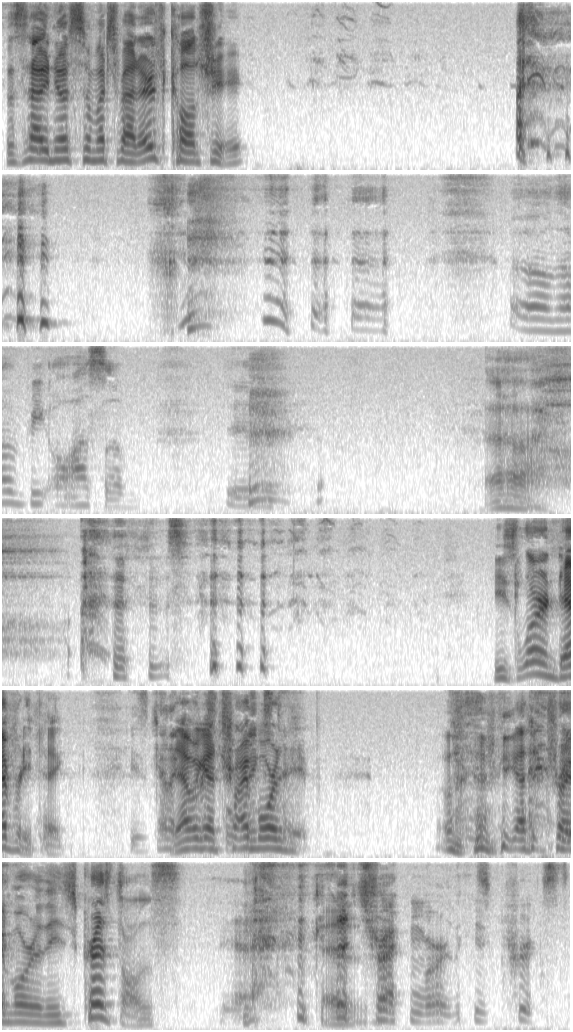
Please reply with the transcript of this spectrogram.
This is how I know so much about Earth culture. oh, that would be awesome. Uh, he's learned everything. He's got a Now we gotta try more mixtape. we gotta try more of these crystals. Yeah, gotta Uh, try more of these crystals.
